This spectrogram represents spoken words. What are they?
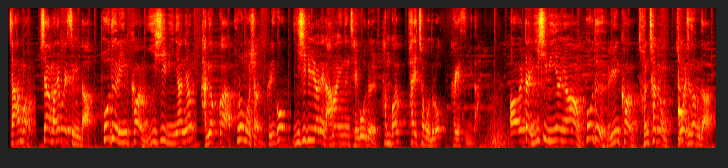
자, 한번 시작 한번 해보겠습니다. 포드 링컨 22년형 가격과 프로모션 그리고 21년에 남아있는 재고들 한번 파헤쳐 보도록 하겠습니다. 어, 일단 22년형 포드 링컨 전차종 정말 죄송합니다.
